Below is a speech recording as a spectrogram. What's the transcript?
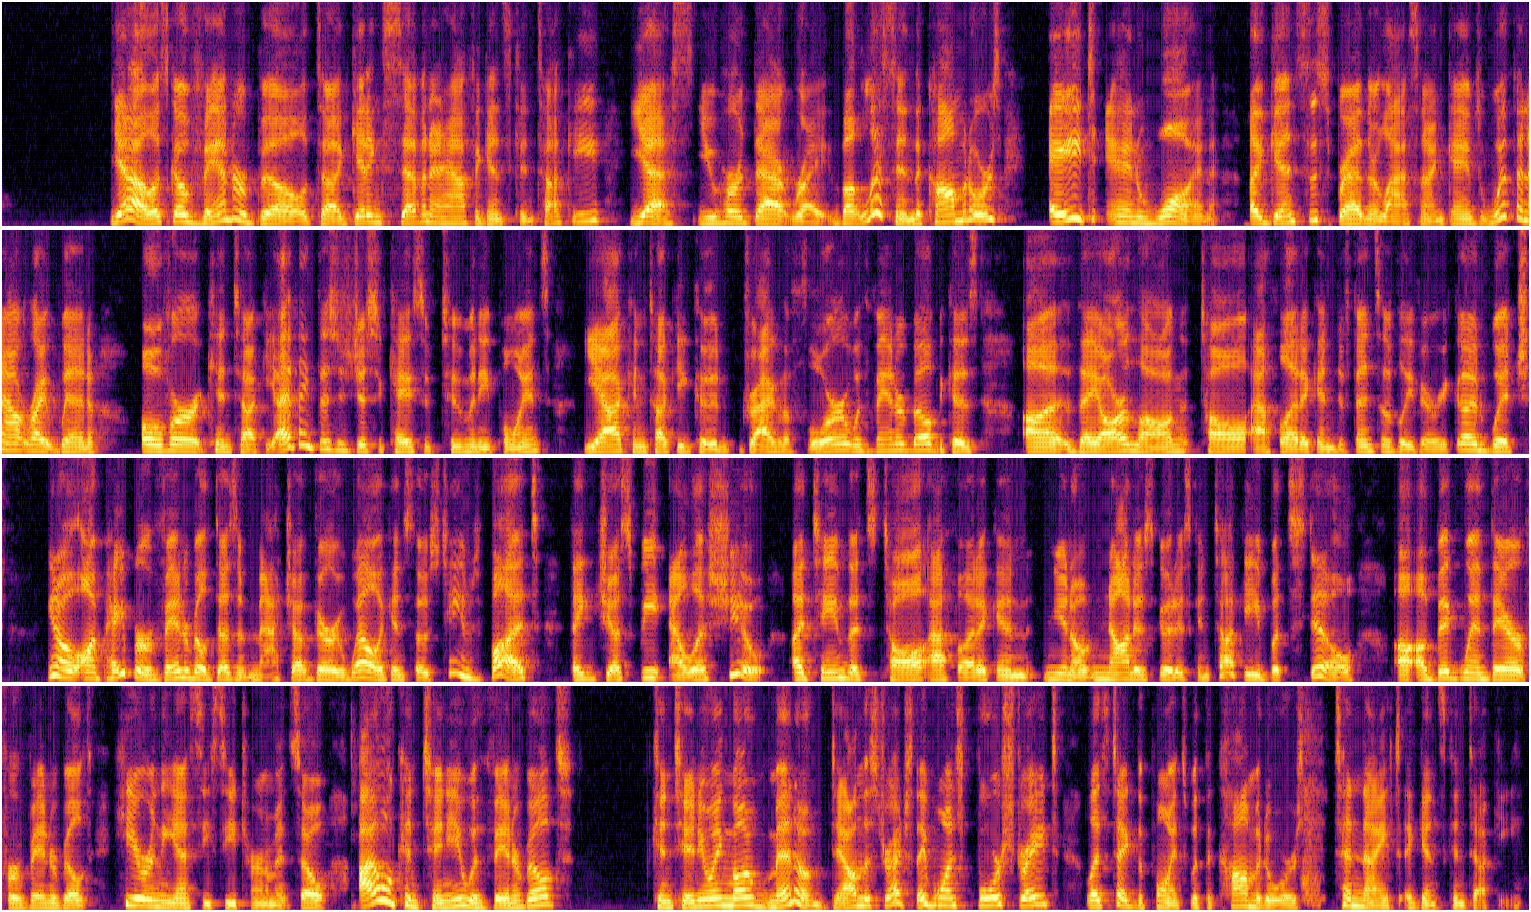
Yeah, let's go Vanderbilt uh, getting seven and a half against Kentucky. Yes, you heard that right. But listen, the Commodores eight and one against the spread in their last nine games with an outright win over Kentucky. I think this is just a case of too many points. Yeah, Kentucky could drag the floor with Vanderbilt because uh, they are long, tall, athletic, and defensively very good, which you know, on paper, Vanderbilt doesn't match up very well against those teams, but they just beat LSU, a team that's tall, athletic, and, you know, not as good as Kentucky, but still uh, a big win there for Vanderbilt here in the SEC tournament. So I will continue with Vanderbilt continuing momentum down the stretch. They've won four straight. Let's take the points with the Commodores tonight against Kentucky.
